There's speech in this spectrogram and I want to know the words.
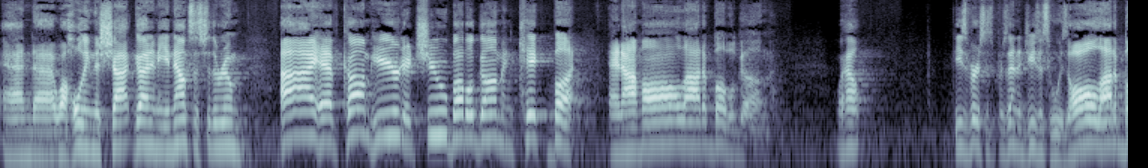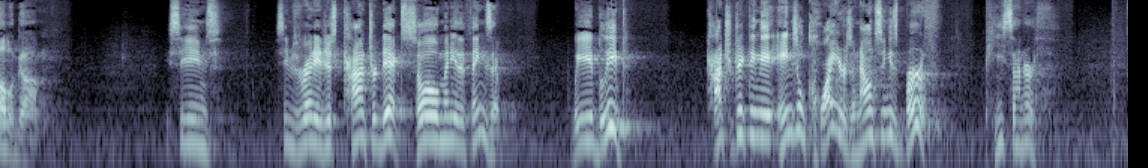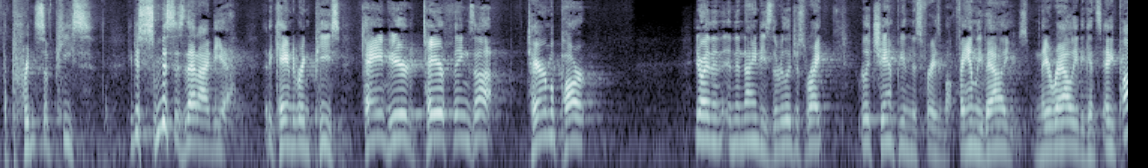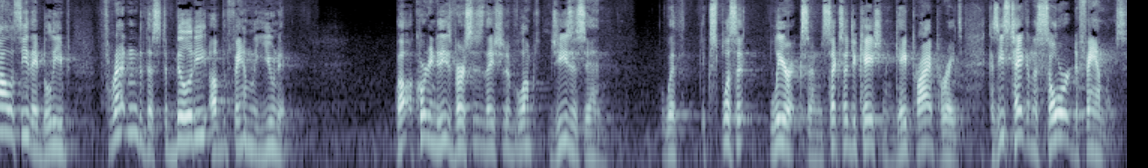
and uh, while holding the shotgun, and he announces to the room, I have come here to chew bubble gum and kick butt, and I'm all out of bubble gum. Well, these verses presented Jesus who was all out of bubble gum. He seems, seems ready to just contradict so many of the things that we believed, contradicting the angel choirs announcing his birth, peace on earth the Prince of Peace. He dismisses that idea that he came to bring peace, came here to tear things up, tear them apart. You know, in the, in the 90s, the religious right really championed this phrase about family values. And they rallied against any policy they believed threatened the stability of the family unit. Well, according to these verses, they should have lumped Jesus in with explicit lyrics and sex education and gay pride parades because he's taken the sword to families,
